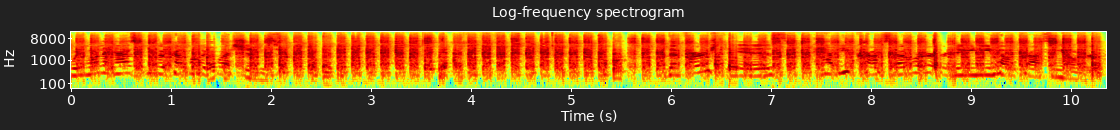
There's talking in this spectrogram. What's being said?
we want to ask you a couple of questions. The first is, have you crossed over or do you need help crossing over?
